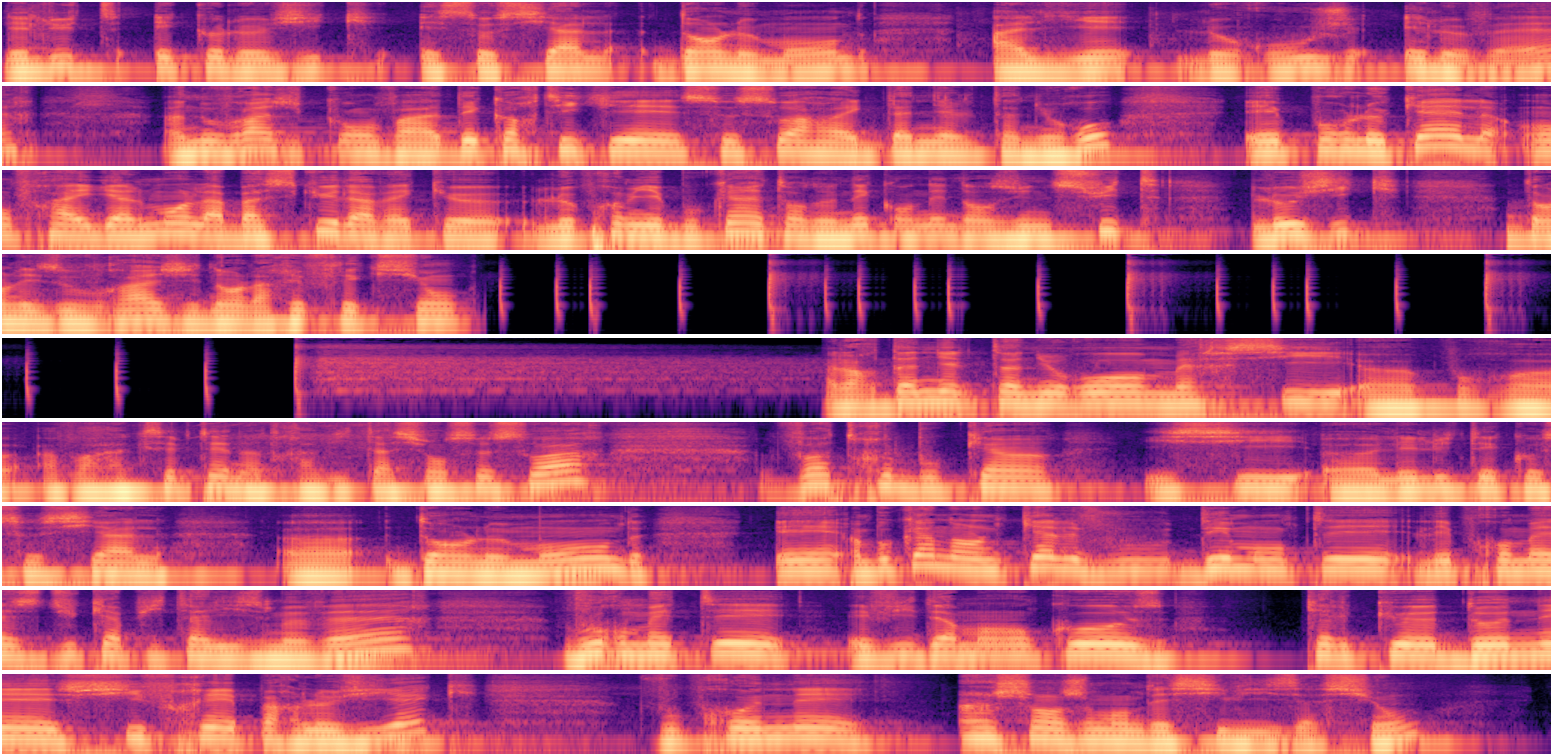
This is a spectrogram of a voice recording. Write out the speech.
les luttes écologiques et sociales dans le monde, allier le rouge et le vert. Un ouvrage qu'on va décortiquer ce soir avec Daniel Tanuro et pour lequel on fera également la bascule avec euh, le premier bouquin, étant donné qu'on est dans une suite logique dans les ouvrages et dans la réflexion. Alors Daniel Tanuro, merci euh, pour euh, avoir accepté notre invitation ce soir. Votre bouquin ici, euh, Les luttes écosociales dans le monde, est un bouquin dans lequel vous démontez les promesses du capitalisme vert. Vous remettez évidemment en cause quelques données chiffrées par le GIEC. Vous prenez un changement des civilisations,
